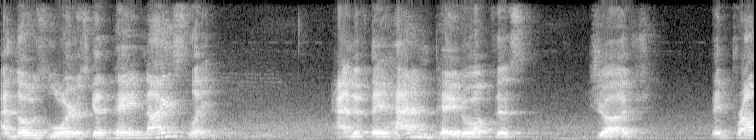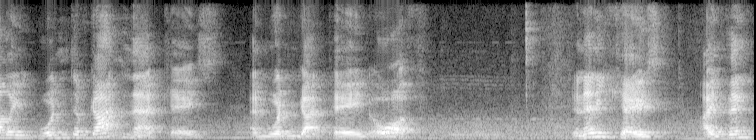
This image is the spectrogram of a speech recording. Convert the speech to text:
And those lawyers get paid nicely. And if they hadn't paid off this judge, they probably wouldn't have gotten that case and wouldn't got paid off. In any case, I think,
